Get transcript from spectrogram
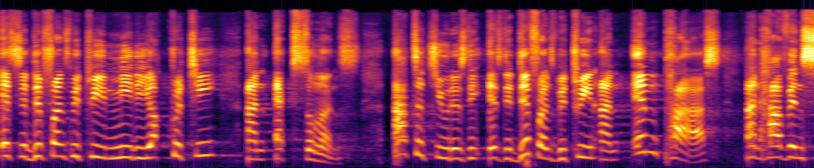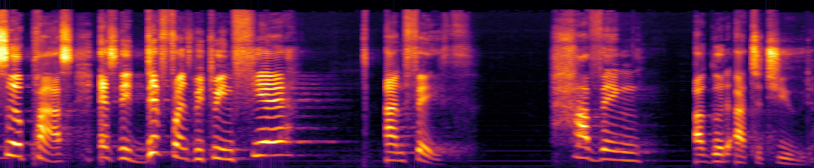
It's the difference between mediocrity and excellence. Attitude is the, is the difference between an impasse and having surpassed. It's the difference between fear and faith. Having a good attitude.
